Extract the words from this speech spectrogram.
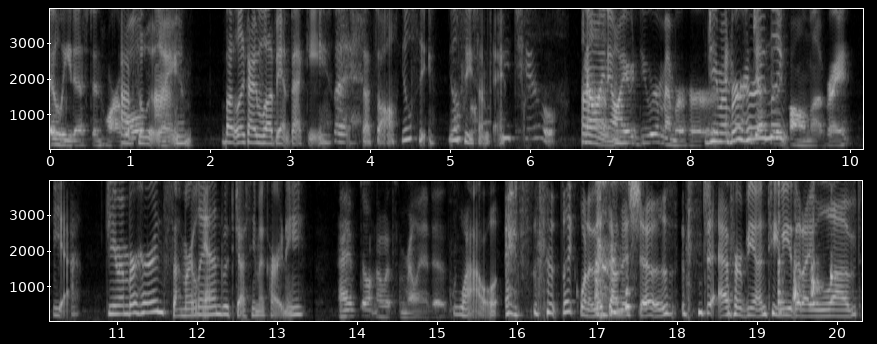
elitist and horrible. Absolutely. Um, but like I love Aunt Becky. but That's all. You'll see. You'll see someday. Me too. No, I know. Um, I do remember her. do you remember and her in, Jesse like- like, fall in love, right? Yeah. Do you remember her in Summerland with Jesse McCartney? I don't know what Summerland is. Wow. It's like one of the dumbest shows to ever be on TV that I loved.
